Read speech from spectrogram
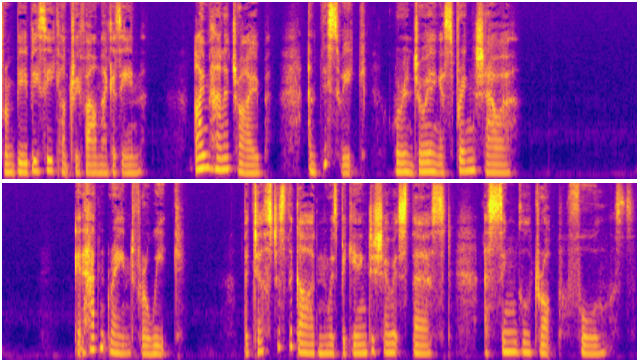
from BBC Countryfile magazine. I'm Hannah Tribe, and this week we're enjoying a spring shower. It hadn't rained for a week, but just as the garden was beginning to show its thirst, a single drop falls,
